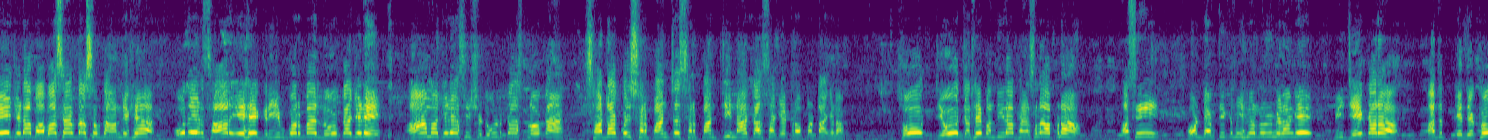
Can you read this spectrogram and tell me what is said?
ਇਹ ਜਿਹੜਾ ਬਾਬਾ ਸਾਹਿਬ ਦਾ ਸੰਵਿਧਾਨ ਲਿਖਿਆ, ਉਹਦੇ ਅਨੁਸਾਰ ਇਹ ਗਰੀਬ ਗੁਰਬਾ ਲੋਕ ਆ ਜਿਹੜੇ, ਆਮ ਜਿਹੜੇ ਅਸੀਂ ਸ਼ਡਿਊਲਡ ਕਾਸਟ ਲੋਕ ਆ ਸਾਡਾ ਕੋਈ ਸਰਪੰਚ ਸਰਪੰਚੀ ਨਾ ਕਰ ਸਕੇ ਪ੍ਰੋਪਰ ਢੰਗ ਨਾਲ। ਸੋ ਜੋ ਜਥੇਬੰਦੀ ਦਾ ਫੈਸਲਾ ਆਪਣਾ, ਅਸੀਂ ਹੁਣ ਡਿਪਟੀ ਕਮਿਸ਼ਨਰ ਨੂੰ ਵੀ ਮਿਲਾਂਗੇ ਵੀ ਜੇਕਰ ਅੱਜ ਇਹ ਦੇਖੋ,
